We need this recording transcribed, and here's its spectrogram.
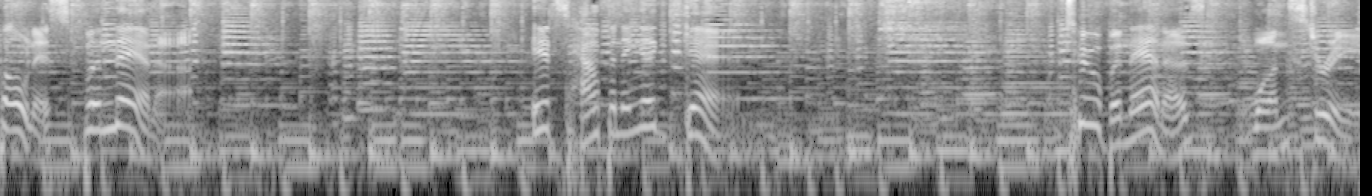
Bonus banana. It's happening again. Two bananas, one stream.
